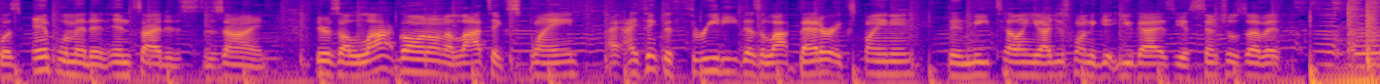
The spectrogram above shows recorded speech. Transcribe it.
was implemented inside of this design. There's a lot going on, a lot to explain. I, I think the 3D does a lot better explaining than me telling you. I just want to get you guys the essentials of it.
